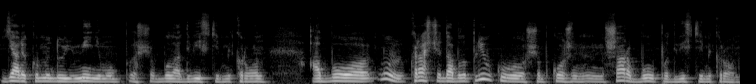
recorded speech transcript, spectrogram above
Я рекомендую мінімум, щоб була 200 мікрон. Або ну, краще дабл плівку, щоб кожен шар був по 200 мікрон.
